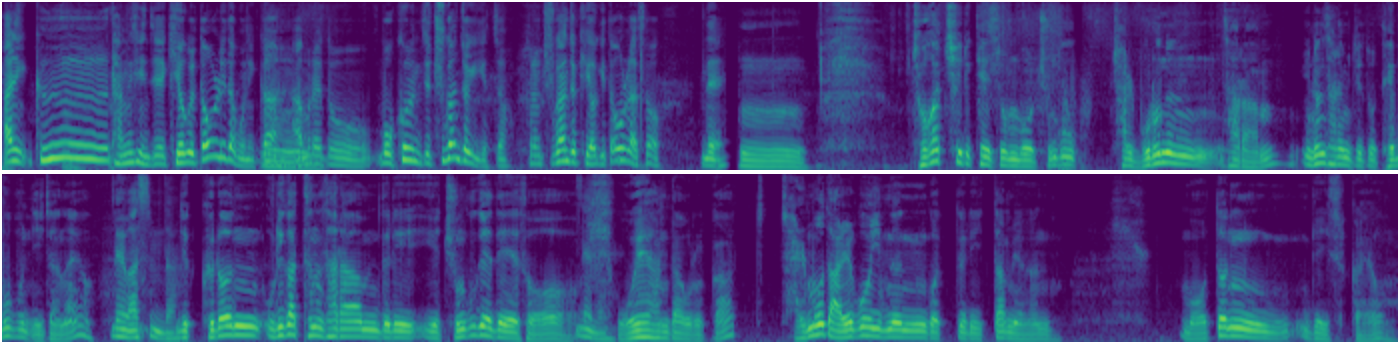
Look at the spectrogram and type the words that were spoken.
아니 그 당시 이제 기억을 떠올리다 보니까 음. 아무래도 뭐 그건 이제 주관적이겠죠. 그런 주관적 기억이 떠올라서 네. 음, 저같이 이렇게 좀 뭐 중국 잘 모르는 사람, 이런 사람인지도 대부분이잖아요. 네, 맞습니다. 이제 그런 우리 같은 사람들이 이게 중국에 대해서 네네. 오해한다고 그럴까? 잘못 알고 있는 것들이 있다면 뭐 어떤 게 있을까요?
